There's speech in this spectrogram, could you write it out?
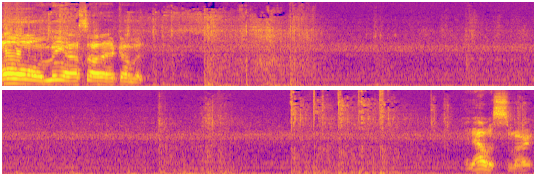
Oh man, I saw that coming. And that was smart.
